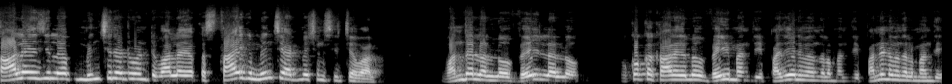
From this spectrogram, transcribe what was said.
కాలేజీలకు మించినటువంటి వాళ్ళ యొక్క స్థాయికి మించి అడ్మిషన్స్ ఇచ్చేవాళ్ళు. వందలలో వెయ్యిలలో ఒక్కొక్క కాలేజీలో వెయ్యి మంది పదిహేను వందల మంది పన్నెండు వందల మంది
